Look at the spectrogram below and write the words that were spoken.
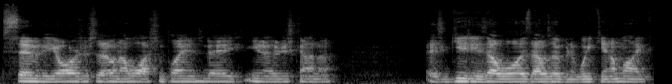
70 yards or so, and I watched them playing today, you know, just kind of as giddy as I was. I was open opening weekend. I'm like,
